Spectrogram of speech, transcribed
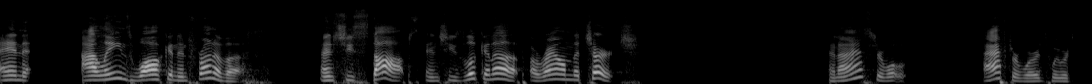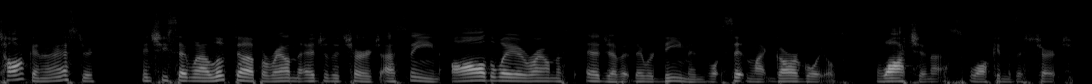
and Eileen's walking in front of us and she stops and she's looking up around the church. And I asked her what afterwards we were talking. I asked her and she said when I looked up around the edge of the church, I seen all the way around the edge of it there were demons sitting like gargoyles watching us walk into this church.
